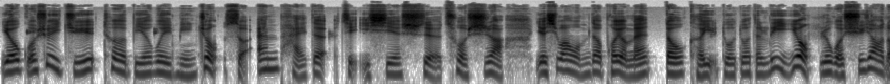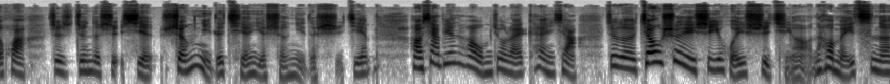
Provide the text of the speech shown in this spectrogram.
由国税局特别为民众所安排的这一些是措施啊，也希望我们的朋友们都可以多多的利用，如果需要的话，这真的是省省你的钱，也省你的时间。好，下边的话我们就来看一下，这个交税是一回事情啊，然后每一次呢，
